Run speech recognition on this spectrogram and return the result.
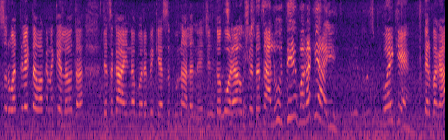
सुरुवातीला एक दवाखाना केला होता. त्याचं का आईना बऱ्यापैकी असं गुण आलं नाही. जितकं गोळ्या औषधं चालू होती बघा की आई. होय की? तर बघा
